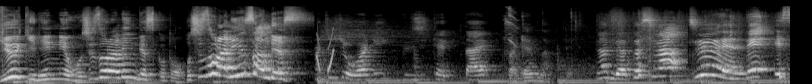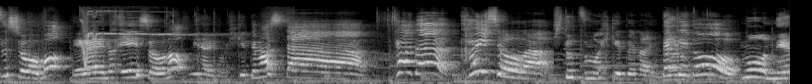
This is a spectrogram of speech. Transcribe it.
勇気凛々星空凛ですこと星空凛さんです。初終わり無事撤退。ふざけんなって。なんで私は10連で S 賞も狙いの A 賞の南も引けてました。ただ海賞は一つも引けてない。だけどもう狙い引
